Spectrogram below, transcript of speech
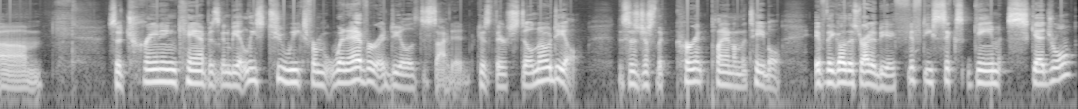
Um, so training camp is going to be at least two weeks from whenever a deal is decided, because there's still no deal. This is just the current plan on the table. If they go this route, it'd be a 56 game schedule,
